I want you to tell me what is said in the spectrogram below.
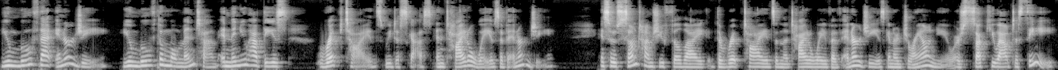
you move that energy, you move the momentum, and then you have these riptides we discuss and tidal waves of energy. And so sometimes you feel like the riptides and the tidal wave of energy is going to drown you or suck you out to sea.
